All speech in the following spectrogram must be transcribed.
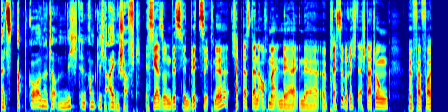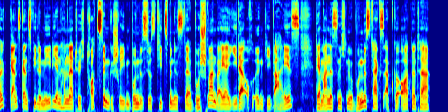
als Abgeordneter und nicht in amtlicher Eigenschaft. ist ja so ein bisschen witzig, ne? Ich habe das dann auch mal in der, in der äh, Presseberichterstattung äh, verfolgt. Ganz, ganz viele Medien haben natürlich trotzdem geschrieben, Bundesjustizminister Buschmann, weil ja jeder auch irgendwie weiß, der Mann ist nicht nur Bundestagsabgeordneter,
